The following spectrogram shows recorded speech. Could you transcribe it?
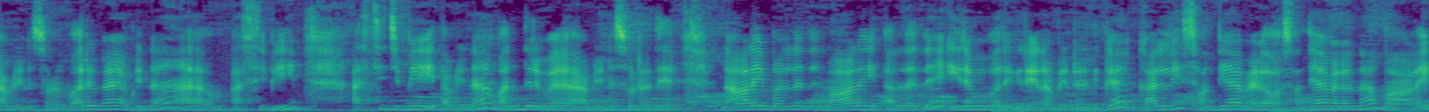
அப்படின்னு சொல் வருவேன் அப்படின்னா அசிபி அசிஜிபி அப்படின்னா வந்துடுவேன் அப்படின்னு சொல்கிறது நாளை மல்லது மாலை அல்லது இரவு வருகிறேன் அப்படின்றதுக்கு கள்ளி சந்தியா வேலை சந்தியா வேலைன்னா மாலை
